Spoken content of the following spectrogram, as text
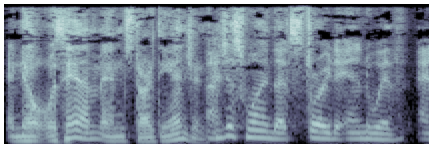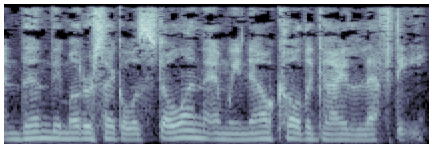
and know it was him and start the engine. I just wanted that story to end with, and then the motorcycle was stolen, and we now call the guy Lefty.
